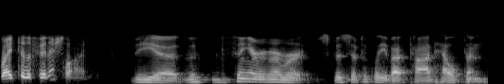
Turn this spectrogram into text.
right to the finish line. The uh, the, the thing I remember specifically about Todd Helton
